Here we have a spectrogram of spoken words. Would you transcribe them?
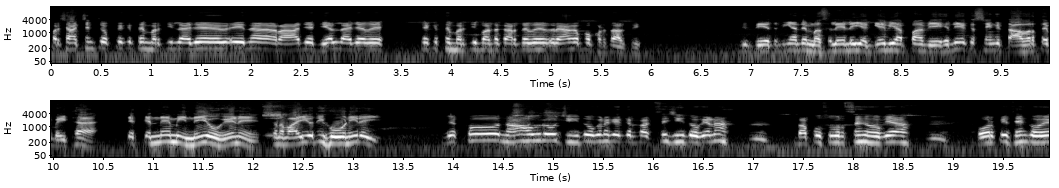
ਪ੍ਰਸ਼ਾਸਨ ਚੁੱਕ ਕੇ ਕਿੱਥੇ ਮਰਜ਼ੀ ਲੈ ਜਾਏ ਇਹ ਨਾ ਰਾਜ ਜੇਲ੍ਹ ਲੈ ਜਾਵੇ। ਇਹ ਕਿੱਥੇ ਮਰਜ਼ੀ ਬੰਦ ਕਰ ਦੇਵੇ ਰਹਾਂਗੇ ਭੁੱਖ ਹੜਤਾਲ ਤੇ। ਵੀ ਬੇਦਬੀਆਂ ਦੇ ਮਸਲੇ ਲਈ ਅੱਗੇ ਵੀ ਆਪਾਂ ਵੇਖਦੇ ਆ ਕਿ ਸਿੰਘ ਟਾਵਰ ਤੇ ਬੈਠਾ ਹੈ ਤੇ ਕਿੰਨੇ ਮਹੀਨੇ ਹੀ ਹੋ ਗਏ ਨੇ ਸੁਣਵਾਈ ਉਹਦੀ ਹੋ ਨਹੀਂ ਰਹੀ। ਵੇਖੋ ਨਾ ਹੋਊ ਤਾਂ ਉਹ ਸ਼ਹੀਦ ਹੋ ਗਏ ਨੇ ਕਿ ਗੁਰਬਖਸ਼ ਸਿੰਘ ਸ਼ਹੀਦ ਹੋ ਗਿਆ ਨਾ। ਹੂੰ। ਬਾਪੂ ਸੂਰਤ ਸਿੰਘ ਹੋ ਗਿਆ। ਹੂੰ। ਹੋਰ ਕੋਈ ਸਿੰਘ ਹੋਏ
